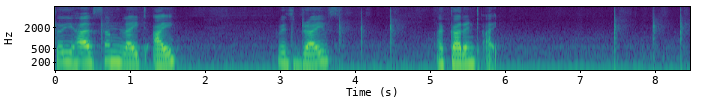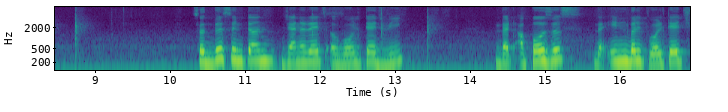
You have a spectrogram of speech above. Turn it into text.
So, you have some light I which drives a current I. So, this in turn generates a voltage V that opposes the inbuilt voltage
